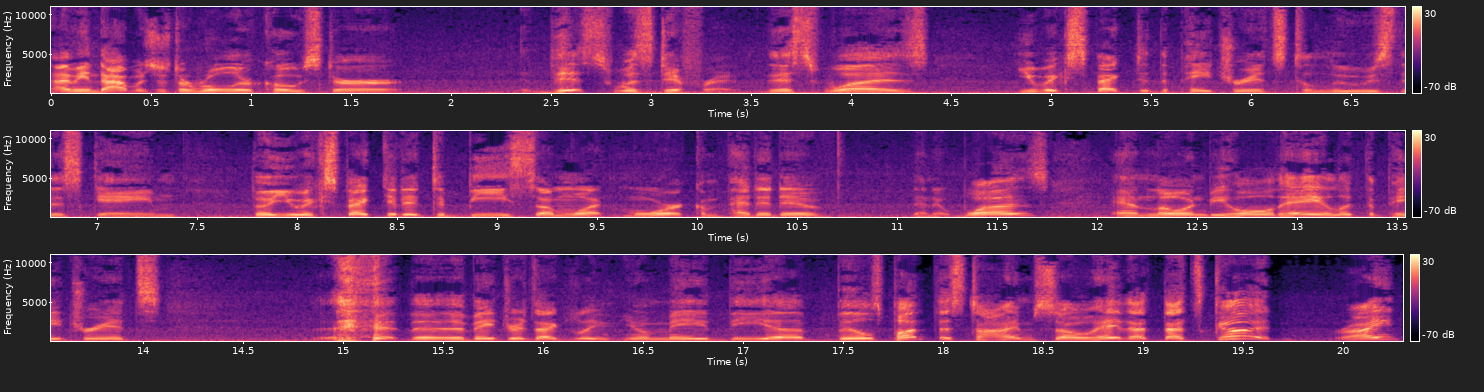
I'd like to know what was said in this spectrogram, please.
I mean, that was just a roller coaster. This was different. This was you expected the Patriots to lose this game, though you expected it to be somewhat more competitive than it was. And lo and behold, hey, look, the Patriots. the, the Patriots actually, you know, made the uh, Bills punt this time. So hey, that that's good, right?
